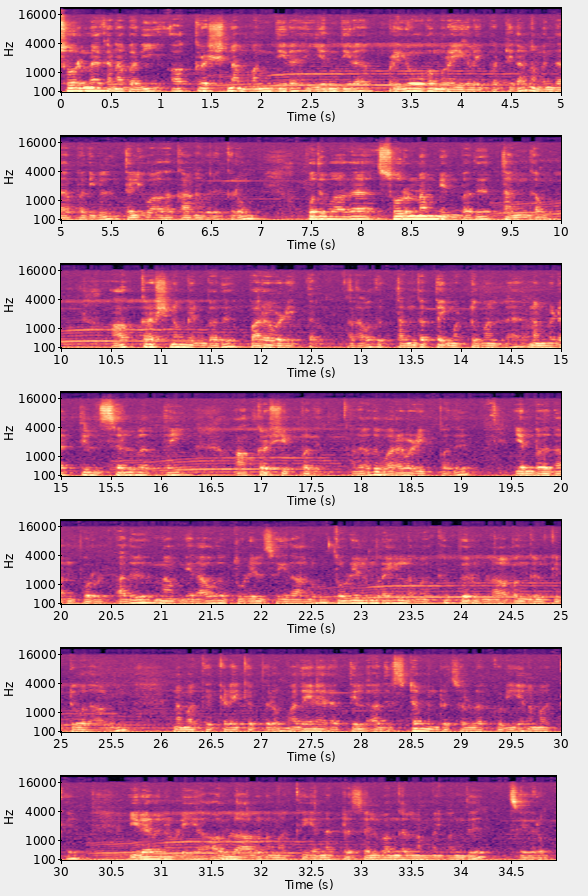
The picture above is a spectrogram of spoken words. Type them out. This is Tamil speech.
சொர்ண கணபதி ஆக்ரஷ்ண மந்திர எந்திர பிரயோக முறைகளை பற்றி தான் நம்ம இந்த பதிவில் தெளிவாக காணவிருக்கிறோம். பொதுவாக சொர்ணம் என்பது தங்கம் ஆக்ரஷ்ணம் என்பது வரவழைத்தல் அதாவது தங்கத்தை மட்டுமல்ல நம்மிடத்தில் செல்வத்தை ஆக்ரஷிப்பது அதாவது வரவழைப்பது என்பதுதான் பொருள். அது நாம் ஏதாவது தொழில் செய்தாலும் தொழில் முறையில் நமக்கு பெரும் லாபங்கள் கிட்டுவதாலும் கிடைக்கப்பெறும். அதே நேரத்தில் அதிர்ஷ்டம் என்று சொல்லக்கூடிய நமக்கு இறைவனுடைய அருளாலும் நமக்கு எண்ணற்ற செல்வங்கள் நம்மை வந்து சேரும்.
